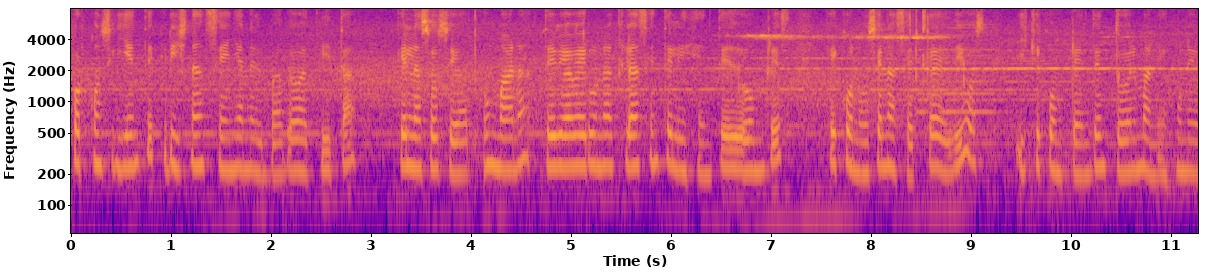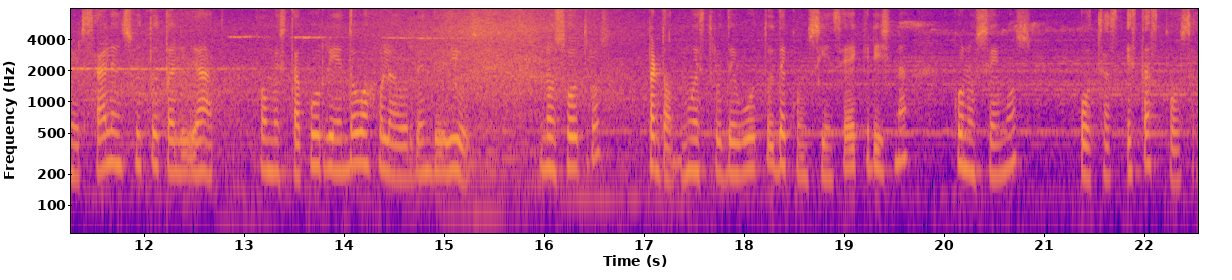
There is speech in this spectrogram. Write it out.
Por consiguiente, Krishna enseña en el Bhagavad Gita en la sociedad humana debe haber una clase inteligente de hombres que conocen acerca de Dios y que comprenden todo el manejo universal en su totalidad, como está ocurriendo bajo la orden de Dios. Nosotros, perdón, nuestros devotos de conciencia de Krishna conocemos otras estas cosas,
